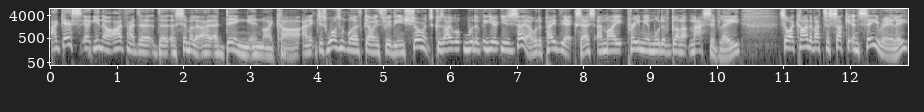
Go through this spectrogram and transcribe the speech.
I, guess uh, you know I've had a, a similar a, a ding in my car, and it just wasn't worth going through the insurance because I w- would have. You, you say I would have paid the excess, and my premium would have gone up massively. So I kind of had to suck it and see, really.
